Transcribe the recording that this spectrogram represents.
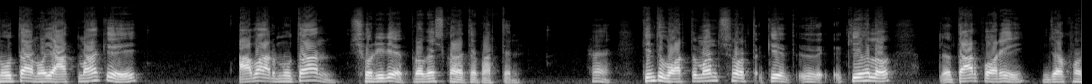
নূতন ওই আত্মাকে আবার নূতন শরীরে প্রবেশ করাতে পারতেন। হ্যাঁ কিন্তু বর্তমান কি হলো? তারপরে যখন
